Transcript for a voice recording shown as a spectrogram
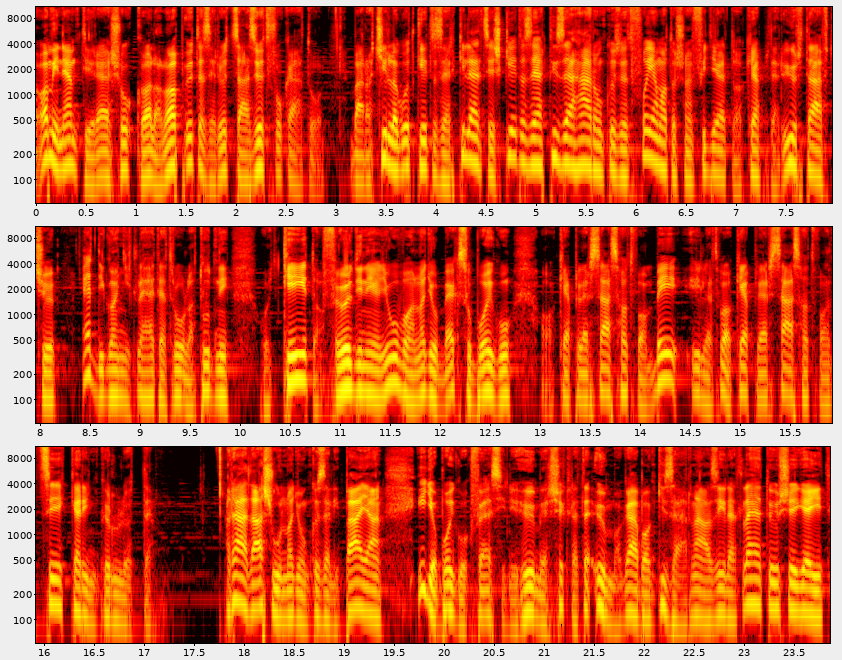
ami nem tér el sokkal a nap 5505 fokától. Bár a csillagot 2009 és 2013 között folyamatosan figyelte a Kepler űrtávcső, eddig annyit lehetett róla tudni, hogy két a Földinél jóval nagyobb exobolygó, a Kepler 160b, illetve a Kepler 160c kering körülötte. Ráadásul nagyon közeli pályán, így a bolygók felszíni hőmérséklete önmagában kizárná az élet lehetőségeit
